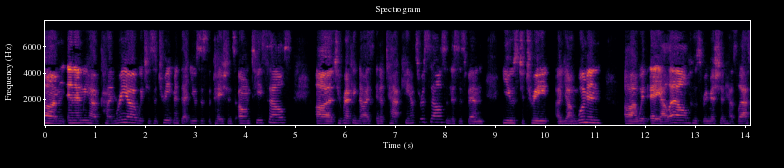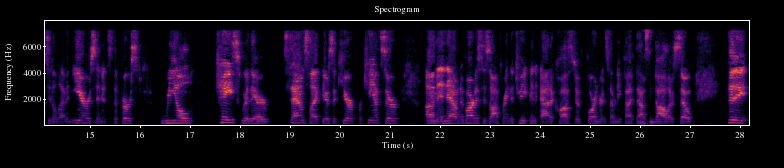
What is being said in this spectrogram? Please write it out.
Um, and then we have Kymriah, which is a treatment that uses the patient's own T cells uh, to recognize and attack cancerous cells. And this has been used to treat a young woman uh, with ALL whose remission has lasted 11 years. And it's the first real case where there sounds like there's a cure for cancer. Um, and now Novartis is offering the treatment at a cost of $475,000. So the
